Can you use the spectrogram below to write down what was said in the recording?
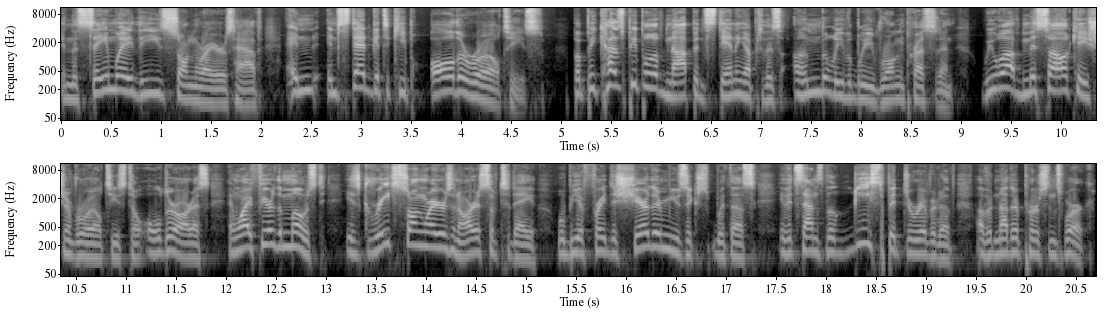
in the same way these songwriters have and instead get to keep all the royalties. But because people have not been standing up to this unbelievably wrong precedent, we will have misallocation of royalties to older artists, and what I fear the most is great songwriters and artists of today will be afraid to share their music with us if it sounds the least bit derivative of another person's work.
